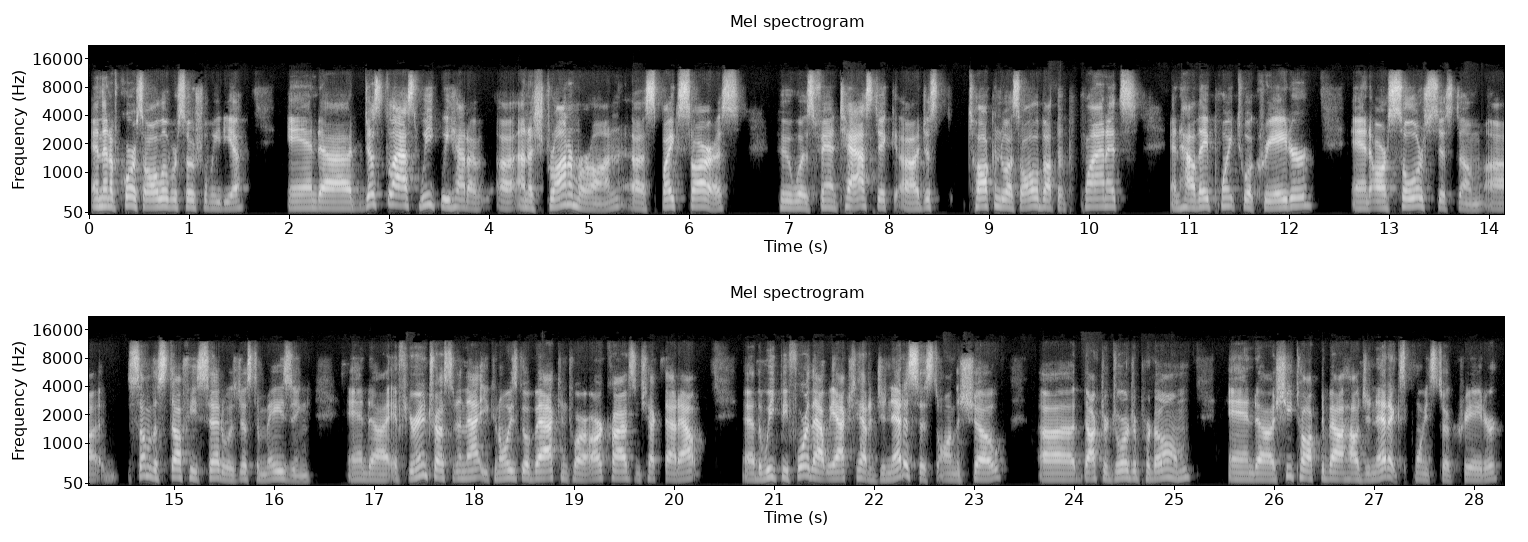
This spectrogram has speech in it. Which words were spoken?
And then, of course, all over social media. And uh, just last week, we had a, an astronomer on, uh, Spike Psarris, who was fantastic, uh, just talking to us all about the planets and how they point to a creator and our solar system. Uh, some of the stuff he said was just amazing. And uh, if you're interested in that, you can always go back into our archives and check that out. Uh, the week before that, we actually had a geneticist on the show, uh, Dr. Georgia Purdom, and uh, she talked about how genetics points to a creator.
